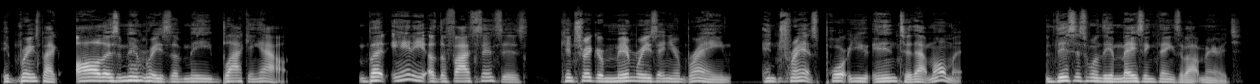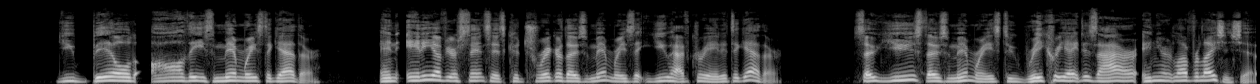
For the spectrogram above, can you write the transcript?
it brings back all those memories of me blacking out. But any of the five senses can trigger memories in your brain and transport you into that moment. This is one of the amazing things about marriage. You build all these memories together, and any of your senses could trigger those memories that you have created together. So use those memories to recreate desire in your love relationship.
